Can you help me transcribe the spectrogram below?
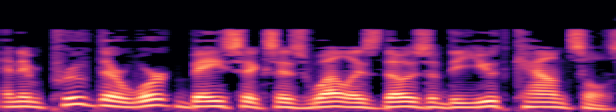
and improved their work basics as well as those of the youth councils.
